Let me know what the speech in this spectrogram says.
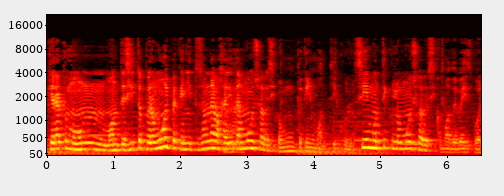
que era como un montecito, pero muy pequeñito, o sea, una bajadita muy suavecita. Como un pequeño montículo. Sí, montículo muy suavecito. Como de béisbol.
